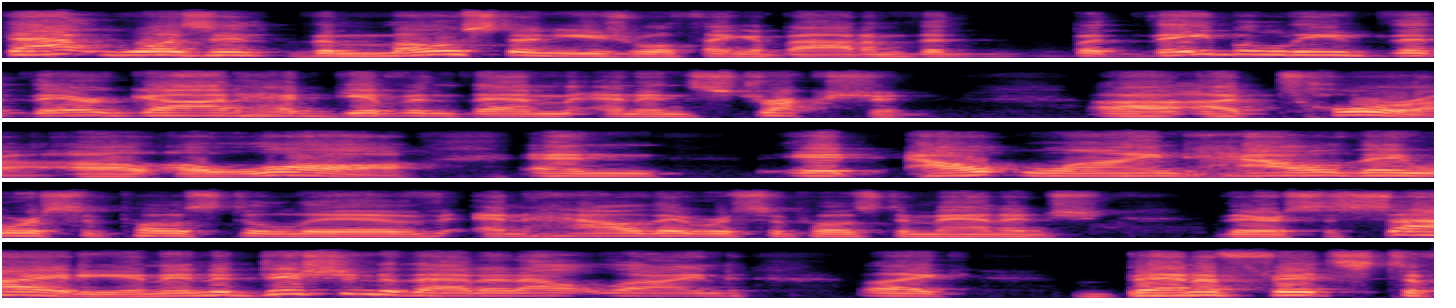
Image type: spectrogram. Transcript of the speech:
that wasn't the most unusual thing about them. That but they believed that their God had given them an instruction, uh, a Torah, a, a law, and it outlined how they were supposed to live and how they were supposed to manage their society. And in addition to that, it outlined like benefits to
